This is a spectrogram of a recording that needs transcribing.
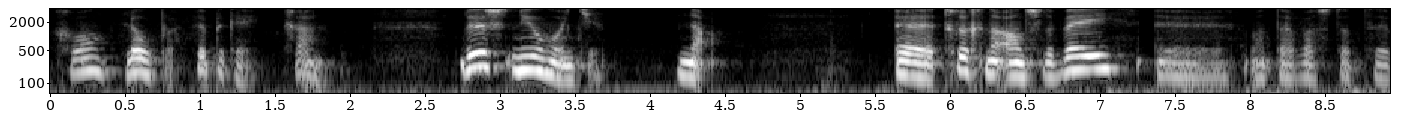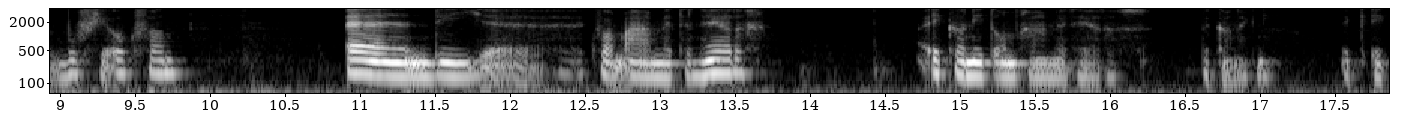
Gewoon lopen. Huppakee, gaan. Dus nieuw hondje. Nou, eh, terug naar Anslebee, eh want daar was dat eh, boefje ook van. En die eh, kwam aan met een herder. Ik kan niet omgaan met herders. Dat kan ik niet. Ik, ik,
